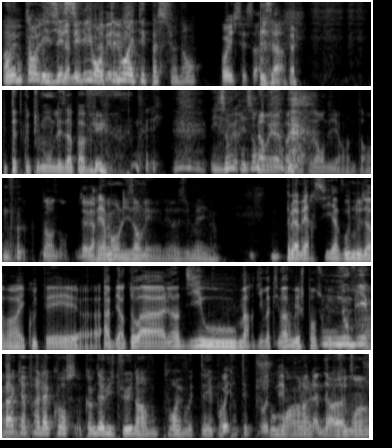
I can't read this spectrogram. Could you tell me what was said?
En même Donc, temps, euh, les si essais libres ont tellement été passionnants. Oui, c'est ça. C'est ça. Peut-être que tout le monde les a pas vus. Ils ont eu raison. Non, mais il y a pas grand chose à en dire en même temps. Euh, Non, non, vous avez rien en lisant les, les résumés. Eh bien, merci à vous de nous avoir écoutés et euh, à bientôt, à lundi ou mardi maximum, mais je pense que. N'oubliez sera- pas qu'après la course, comme d'habitude, hein, vous pourrez voter pour Oui, le quintet plus ou moins, pour le la plus ou moins.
